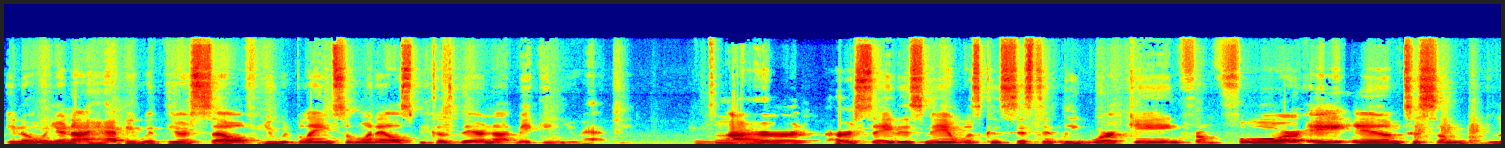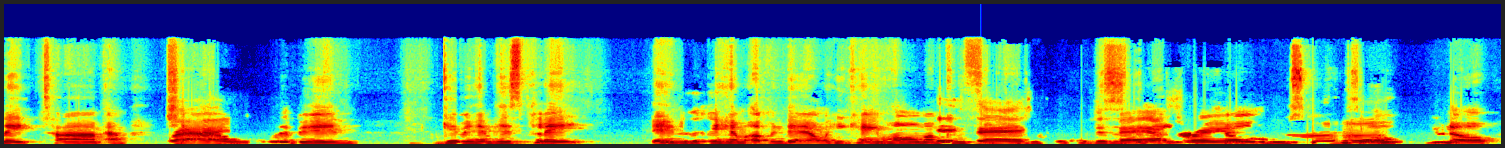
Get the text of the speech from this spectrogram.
you know, when you're not happy with yourself, you would blame someone else because they're not making you happy. I heard her say this man was consistently working from 4 a.m. to some late time. I- Child would have been giving him his plate and looking him up and down when he came home. I'm Exactly. confused. This is That's the man I chose. So, you know,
